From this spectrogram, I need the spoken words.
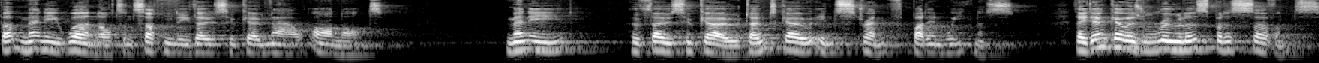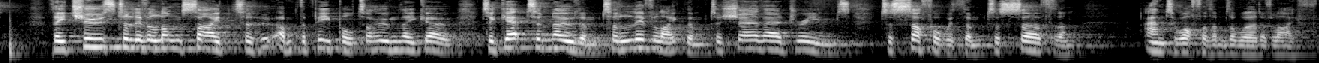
But many were not, and certainly those who go now are not. Many of those who go don't go in strength, but in weakness. They don't go as rulers, but as servants. They choose to live alongside to, um, the people to whom they go, to get to know them, to live like them, to share their dreams, to suffer with them, to serve them, and to offer them the word of life.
